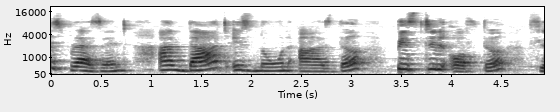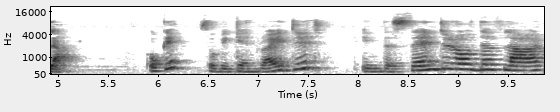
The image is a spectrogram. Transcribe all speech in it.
is present and that is known as the pistil of the flower. Okay, so we can write it in the center of the flower.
